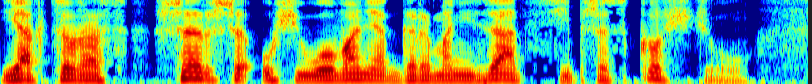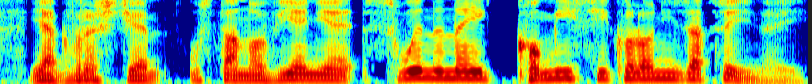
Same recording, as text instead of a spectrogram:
jak coraz szersze usiłowania germanizacji przez Kościół, jak wreszcie ustanowienie słynnej komisji kolonizacyjnej,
